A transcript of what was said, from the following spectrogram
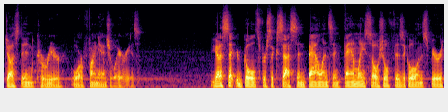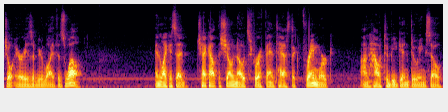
just in career or financial areas. You got to set your goals for success and balance in family, social, physical, and spiritual areas of your life as well. And like I said, check out the show notes for a fantastic framework on how to begin doing so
